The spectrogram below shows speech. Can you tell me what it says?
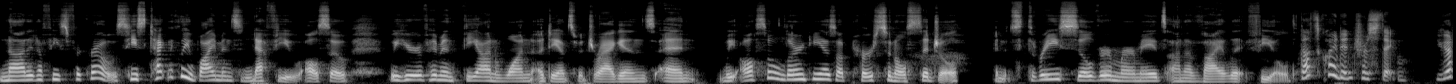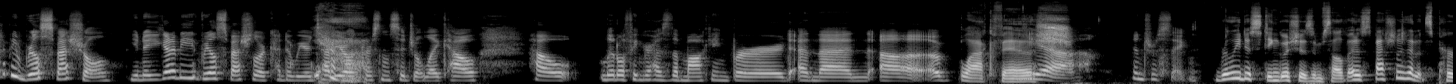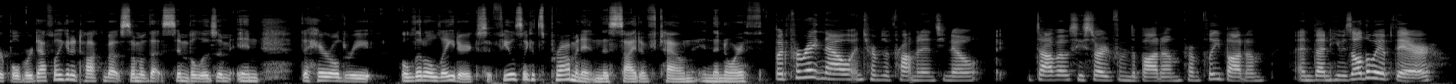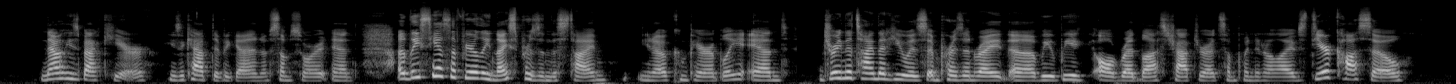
Not in A Feast for Crows. He's technically Wyman's nephew, also. We hear of him in Theon 1 A Dance with Dragons, and we also learn he has a personal sigil, and it's three silver mermaids on a violet field. That's quite interesting. You gotta be real special. You know, you gotta be real special or kind of weird to yeah. have your own personal sigil, like how how Littlefinger has the mockingbird and then uh, a blackfish. Yeah. Interesting. Really distinguishes himself, and especially that it's purple. We're definitely going to talk about some of that symbolism in the heraldry a little later because it feels like it's prominent in this side of town in the north. But for right now, in terms of prominence, you know, Davos, he started from the bottom, from Flea Bottom, and then he was all the way up there. Now he's back here he's a captive again of some sort, and at least he has a fairly nice prison this time, you know, comparably. And during the time that he was in prison, right? Uh, we we all read last chapter at some point in our lives. Dear Casso,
